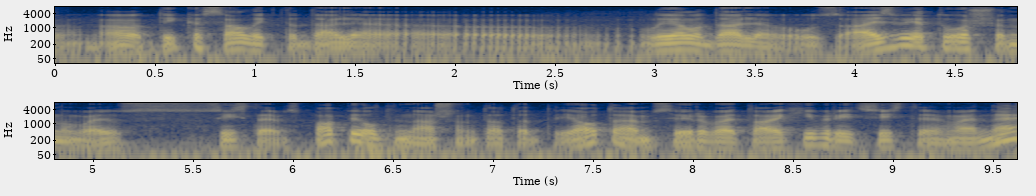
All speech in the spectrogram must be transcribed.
eh, tika salikta daļa, eh, liela daļa uz aizvietošanu vai uz sistēmas papildināšanu. Tātad jautājums ir, vai tā ir hibrīda sistēma vai nē.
